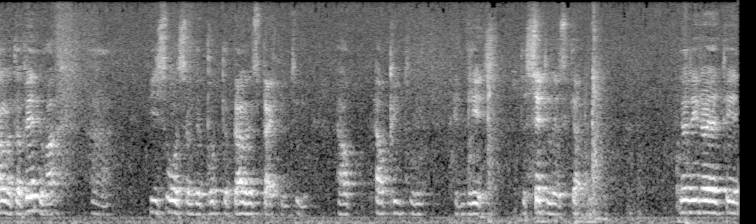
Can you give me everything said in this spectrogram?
tangata whenua uh, is also to put the balance back into our our people and theirs, the settlers government. Nā reira te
